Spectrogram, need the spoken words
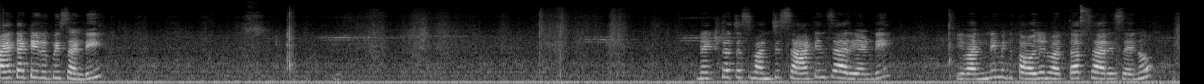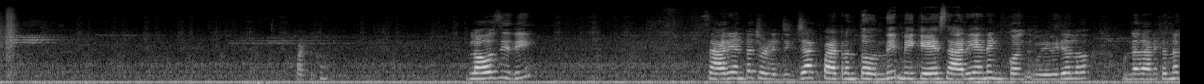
ఫైవ్ థర్టీ రూపీస్ అండి. నెక్స్ట్ వచ్చేసి మంచి సాటిన్ శారీ అండి. ఇవన్నీ మీకు థౌజండ్ వర్త్ ఆఫ్ శారీస్ అయిన పట్టుకో. బ్లౌజ్ ఇది. శారీ అంతా చూడండి జిగ్జాక్ ప్యాటర్న్తో ఉంది. మీకు ఏ శారీ అయినా ఇంకొంచెం వీడియోలో ఉన్నదానికన్నా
